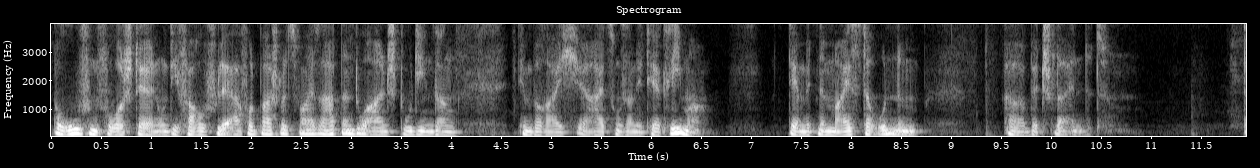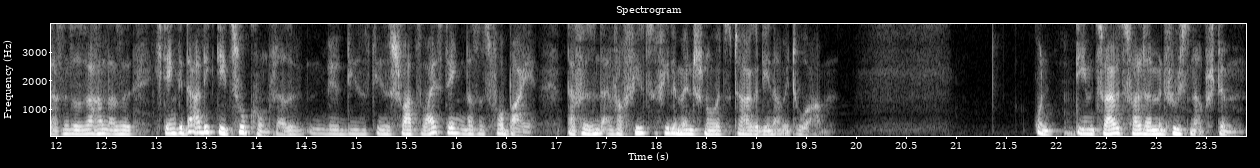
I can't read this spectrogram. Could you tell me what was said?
Berufen vorstellen. Und die Fachhochschule Erfurt beispielsweise hat einen dualen Studiengang im Bereich äh, Heizung, Sanitär, Klima, der mit einem Meister und einem äh, Bachelor endet. Das sind so Sachen, also ich denke, da liegt die Zukunft. Also dieses, dieses Schwarz-Weiß-Denken, das ist vorbei. Dafür sind einfach viel zu viele Menschen heutzutage, die ein Abitur haben. Und die im Zweifelsfall dann mit Füßen abstimmen.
